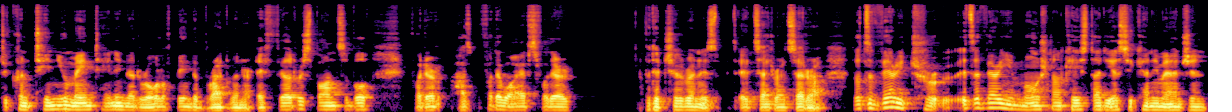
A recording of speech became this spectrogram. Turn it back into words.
to continue maintaining that role of being the breadwinner. They felt responsible for their for their wives, for their for the children is etc etc so it's a very true it's a very emotional case study as you can imagine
